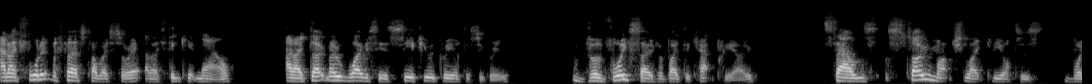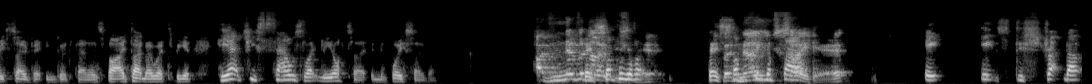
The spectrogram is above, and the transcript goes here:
and I thought it the first time I saw it, and I think it now, and I don't know why this is, see if you agree or disagree. The voiceover by DiCaprio sounds so much like Liotta's voiceover in Goodfellas, but I don't know where to begin. He actually sounds like Liotta in the voiceover. I've never There's noticed something about- it, There's but now something you about say it, it. It's distract now.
